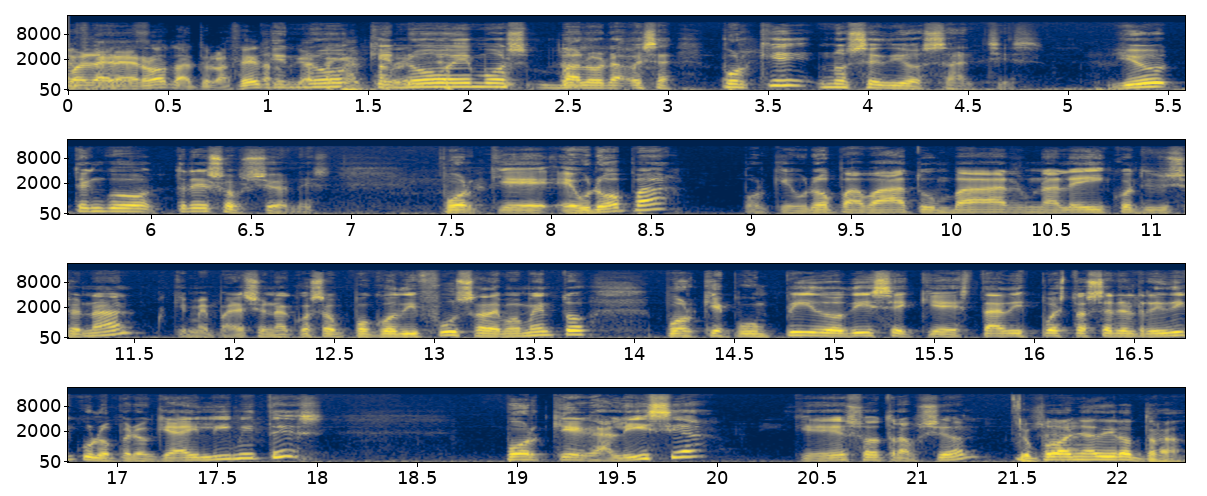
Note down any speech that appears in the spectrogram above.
la que consecuencia no- de la derrota, te lo acepto, que no, que hemos valorado. O sea, ¿por qué no se dio Sánchez? Yo tengo tres opciones. Porque Europa, porque Europa va a tumbar una ley constitucional, que me parece una cosa un poco difusa de momento, porque Pumpido dice que está dispuesto a hacer el ridículo, pero que hay límites, porque Galicia, que es otra opción. Yo puedo añadir otra.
